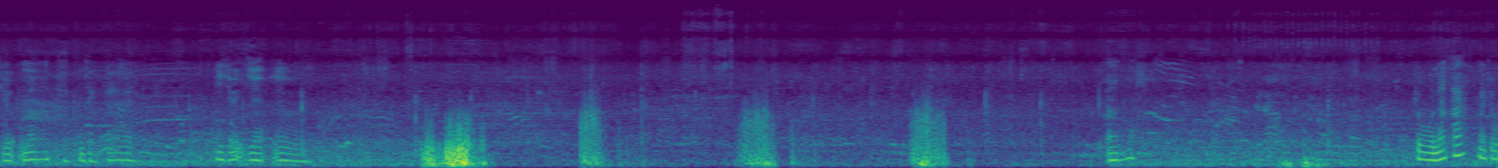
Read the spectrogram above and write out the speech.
เยอะมากค่ะคุณอยากได้อะไรมีเยอะแยะเลยเอาดูนะคะ มาดู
